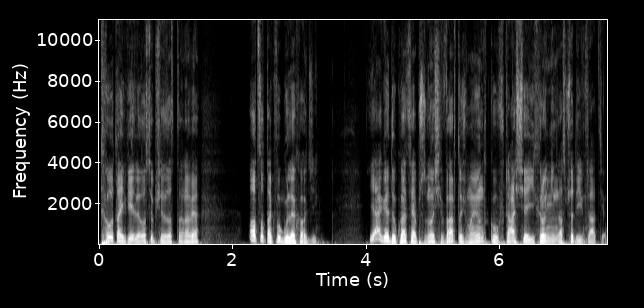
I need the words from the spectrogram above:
Tutaj wiele osób się zastanawia, o co tak w ogóle chodzi. Jak edukacja przynosi wartość majątku w czasie i chroni nas przed inflacją?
